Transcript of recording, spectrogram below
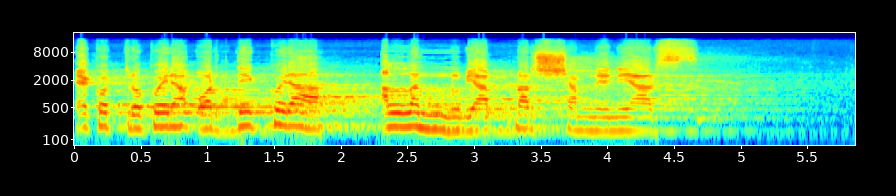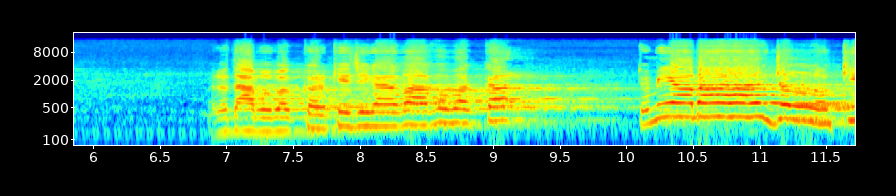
একত্র কইরা, অর্ধেক কইরা আল্লাহ নবী আপনার সামনে নিয়ে আসছি। আবু বক্করকে জিজ্ঞাসা আবু বক্কর, তুমি আমার জন্য কি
